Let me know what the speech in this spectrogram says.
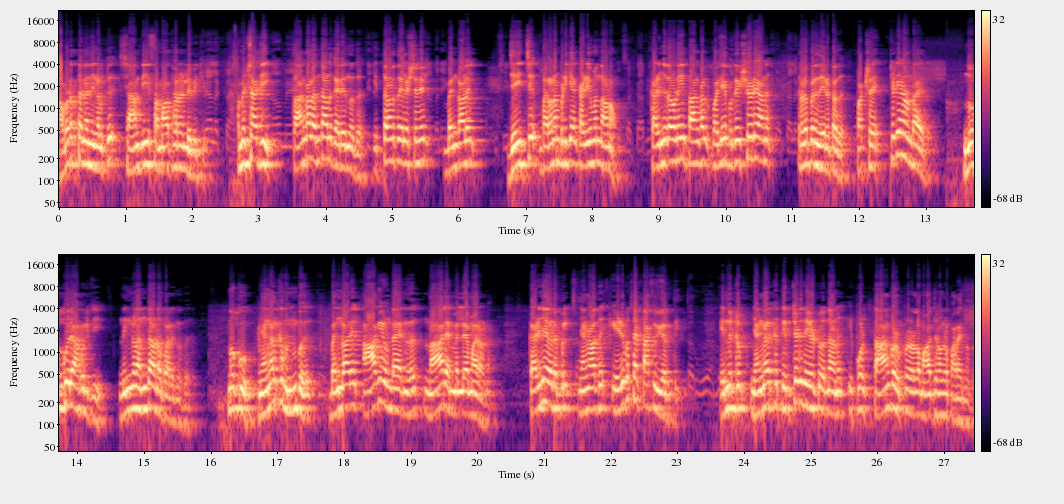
അവിടെ തന്നെ നിങ്ങൾക്ക് ശാന്തി സമാധാനം ലഭിക്കും. അമിത്ഷാജി താങ്കൾ എന്താണ് കരുതുന്നത്? ഇത്തവണത്തെ ഇലക്ഷനിൽ ബംഗാളിൽ ജയിച്ച് ഭരണം പിടിക്കാൻ കഴിയുമെന്നാണോ? കഴിഞ്ഞ തവണയും താങ്കൾ വലിയ പ്രതീക്ഷയോടെയാണ് തെരഞ്ഞെടുപ്പിനെ നേരിട്ടത്. പക്ഷേ ശരിയാണ് ഉണ്ടായത്. നോക്കൂ രാഹുൽജി നിങ്ങൾ എന്താണ് പറയുന്നത്? നോക്കൂ ഞങ്ങൾക്ക് മുൻപ് ബംഗാളിൽ ആകെ ഉണ്ടായിരുന്നത് നാല് എം എൽ എമാരാണ്. കഴിഞ്ഞ തെരഞ്ഞെടുപ്പിൽ ഞങ്ങളത് എഴുപത്തെട്ടാക്കി ഉയർത്തി. എന്നിട്ടും ഞങ്ങൾക്ക് തിരിച്ചടി നേരിട്ടു എന്നാണ് ഇപ്പോൾ താങ്കൾ ഉൾപ്പെടെയുള്ള മാധ്യമങ്ങൾ പറയുന്നത്.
